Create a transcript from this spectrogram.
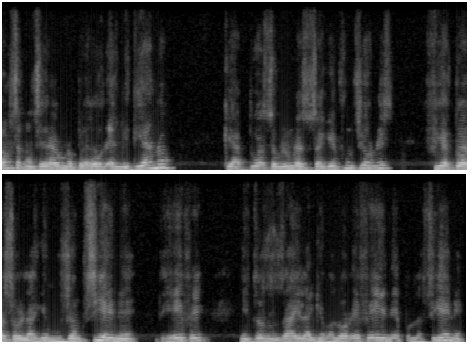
Vamos a considerar un operador hermitiano que actúa sobre una de sus eigenfunciones, phi actúa sobre la eigenfunción psi n de f, y entonces nos da el eigenvalor fn por la psi n.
